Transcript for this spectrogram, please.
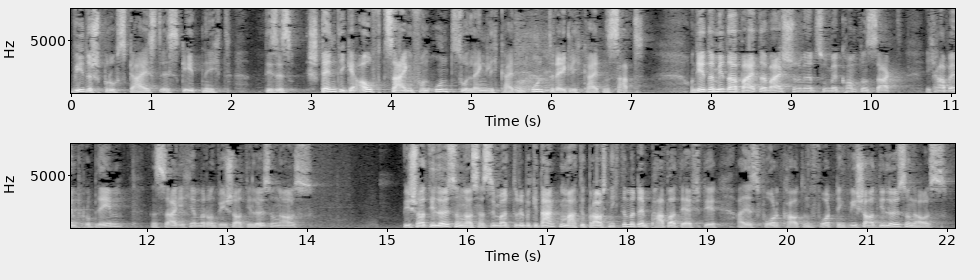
Widerspruchsgeist, es geht nicht, dieses ständige Aufzeigen von Unzulänglichkeiten und Unträglichkeiten satt. Und jeder Mitarbeiter weiß schon, wenn er zu mir kommt und sagt, ich habe ein Problem, dann sage ich immer, und wie schaut die Lösung aus? Wie schaut die Lösung aus? Hast du immer darüber Gedanken gemacht? Du brauchst nicht immer den Papa, der dir alles vorkaut und fortdenkt. Wie schaut die Lösung aus?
